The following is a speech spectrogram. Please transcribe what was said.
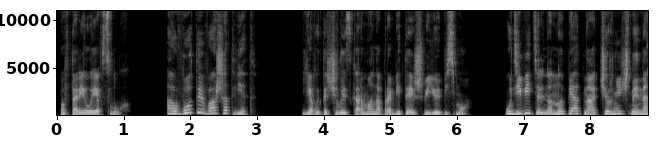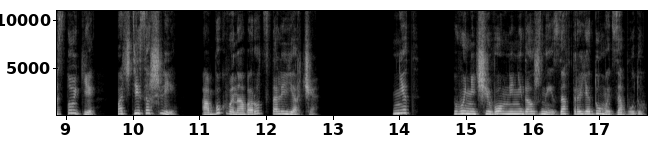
повторила я вслух. А вот и ваш ответ. Я вытащила из кармана пробитое швеей письмо. Удивительно, но пятна от черничной настойки почти сошли, а буквы, наоборот, стали ярче. «Нет, вы ничего мне не должны, завтра я думать забуду»,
